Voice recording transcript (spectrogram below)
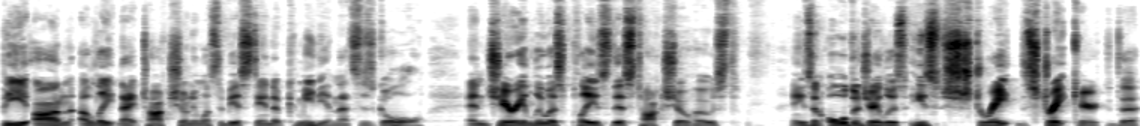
be on a late night talk show and he wants to be a stand-up comedian. That's his goal. And jerry lewis plays this talk show host and he's an older jerry lewis. He's straight the straight character the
